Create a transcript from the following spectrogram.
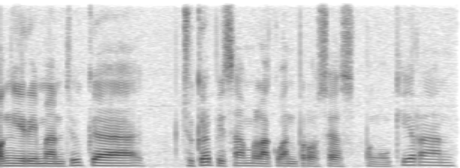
pengiriman juga, juga bisa melakukan proses pengukiran,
